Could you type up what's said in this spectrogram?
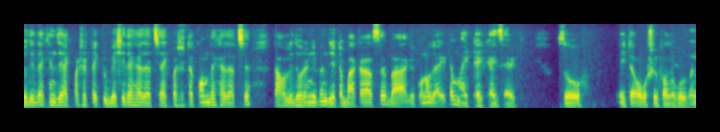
যদি দেখেন যে এক পাশেরটা একটু বেশি দেখা যাচ্ছে এক পাশেরটা কম দেখা যাচ্ছে, তাহলে ধরে নেবেন যে এটা বাঁকা আছে বা আগে কোনো গাড়িটা মাইক টাইক খাইছে আর কি। সো এটা অবশ্যই ফলো করবেন।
